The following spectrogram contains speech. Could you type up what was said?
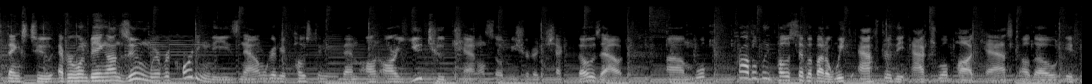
thanks to everyone being on Zoom, we're recording these now. We're going to be posting them on our YouTube channel, so be sure to check those out. Um, we'll probably post them about a week after the actual podcast, although if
